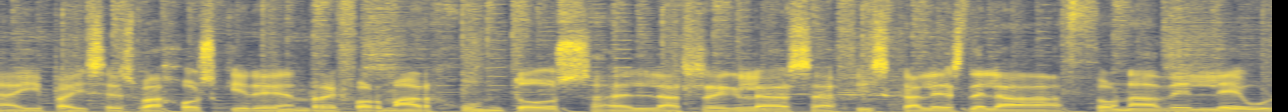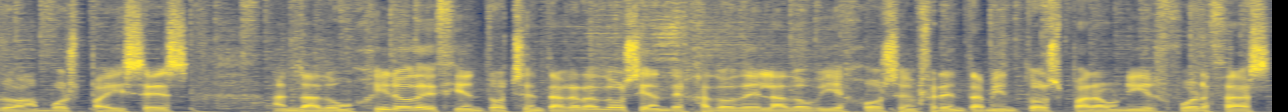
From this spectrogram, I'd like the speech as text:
España y Países Bajos quieren reformar juntos eh, las reglas eh, fiscales de la zona del euro. Ambos países han dado un giro de 180 grados y han dejado de lado viejos enfrentamientos para unir fuerzas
